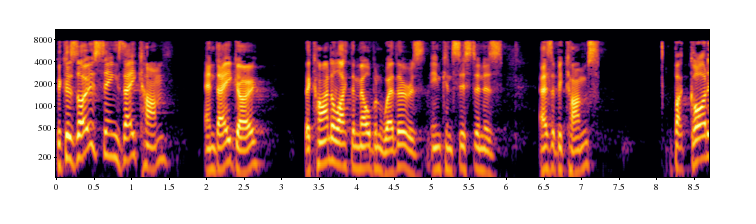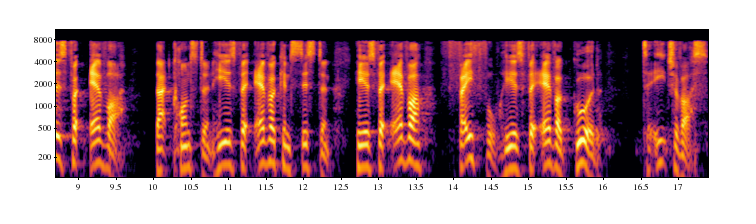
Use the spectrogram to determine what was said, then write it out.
Because those things, they come and they go. They're kind of like the Melbourne weather, as inconsistent as, as it becomes. But God is forever that constant. He is forever consistent. He is forever faithful. He is forever good to each of us.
